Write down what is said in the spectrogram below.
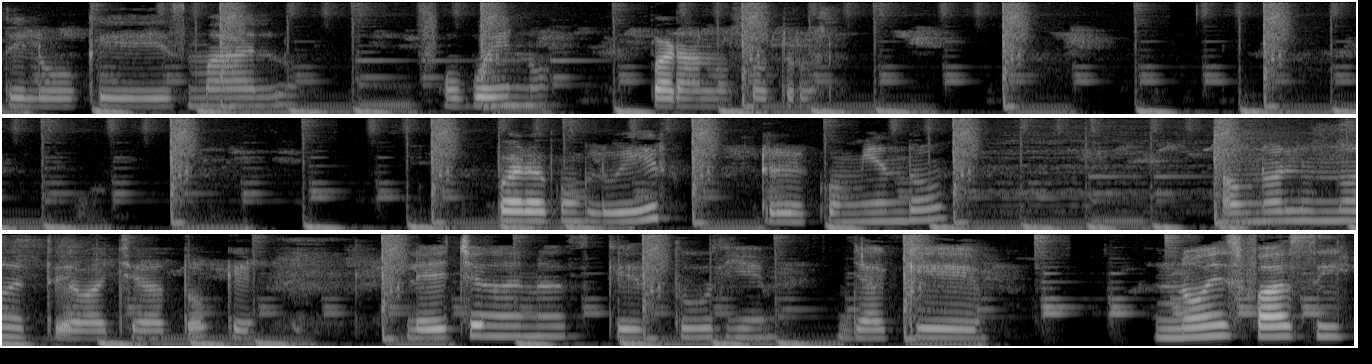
de lo que es malo o bueno para nosotros. Para concluir, recomiendo a un alumno de bachillerato que le eche ganas, que estudie, ya que no es fácil,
